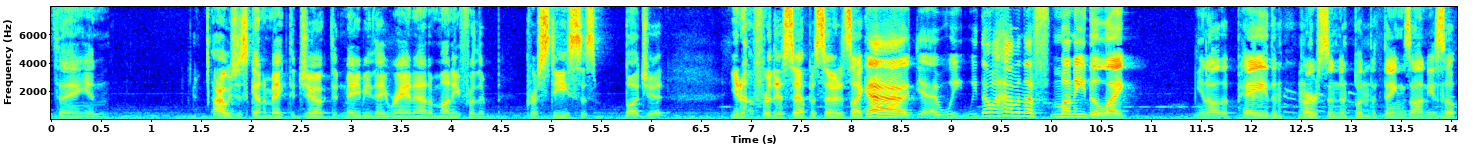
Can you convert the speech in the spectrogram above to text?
thing, and I was just going to make the joke that maybe they ran out of money for the prosthesis budget. You know, for this episode, it's like ah, yeah, we, we don't have enough money to like you know, to pay the person to put the things on you. So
